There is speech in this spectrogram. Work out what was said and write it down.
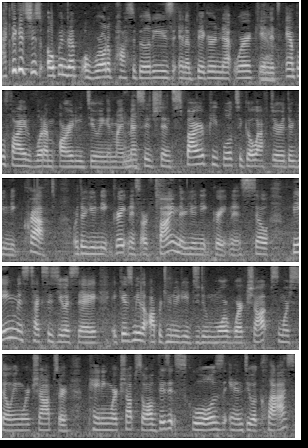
I think it's just opened up a world of possibilities and a bigger network, and Yeah. it's amplified what I'm already doing and my mm-hmm. message to inspire people to go after their unique craft or their unique greatness or find their unique greatness. So, being Miss Texas USA, it gives me the opportunity to do more workshops, more sewing workshops or painting workshops. So, I'll visit schools and do a class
